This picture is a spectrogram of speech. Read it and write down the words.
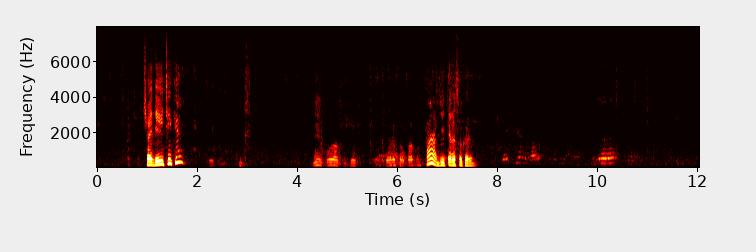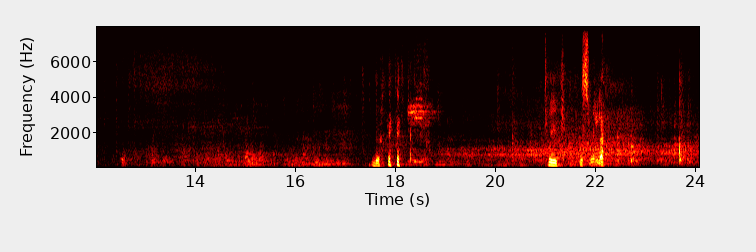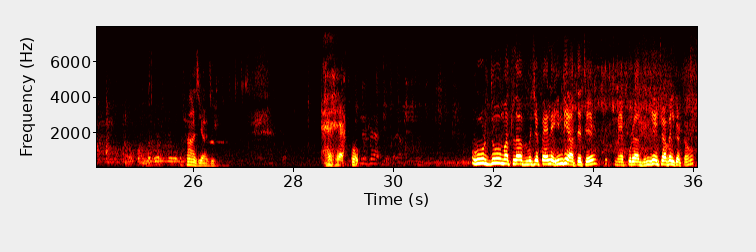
शायद यही ठीक है ठीक है नहीं पूरा जी तेरह सौ कर दूँ हाँ जी तेरह सौ करो ठीक बिस्मिल्लाह। हाँ जी हाँ जी। आपको उर्दू मतलब मुझे पहले हिंदी आते थे मैं पूरा दुनिया ही ट्रैवल करता हूँ।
